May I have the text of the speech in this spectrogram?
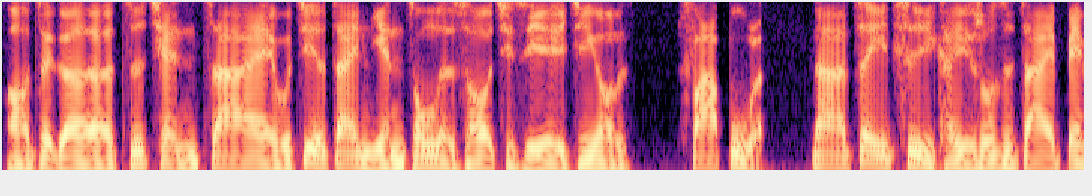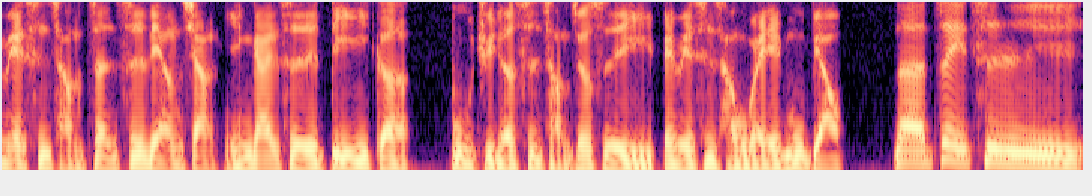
啊，这个之前在我记得在年中的时候，其实也已经有发布了。那这一次也可以说是在北美市场正式亮相，应该是第一个布局的市场，就是以北美市场为目标。那这一次，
